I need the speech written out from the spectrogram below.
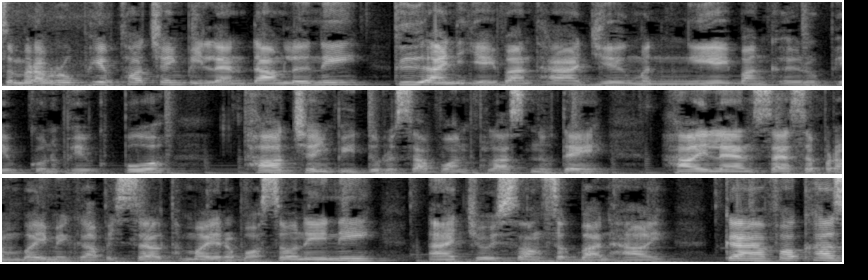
សម្រាប់រូបភាពថតចេញពី lens ដើមលើនេះគឺអាចនិយាយបានថាយើងមិនងាយបានឃើញរូបភាពគុណភាពខ្ពស់ថតចេញពីទូរស័ព្ទ OnePlus នោះទេ ហើយ lens 48 megapixel ថ្មីរបស់ Sony នេះអាចជួយសងសឹកបានហើយការ focus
